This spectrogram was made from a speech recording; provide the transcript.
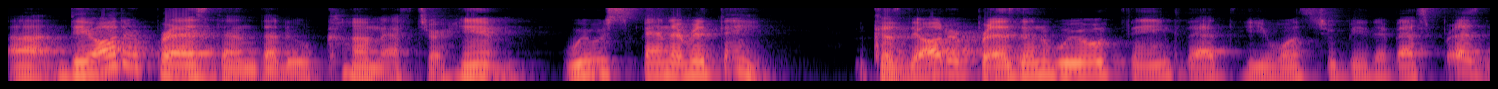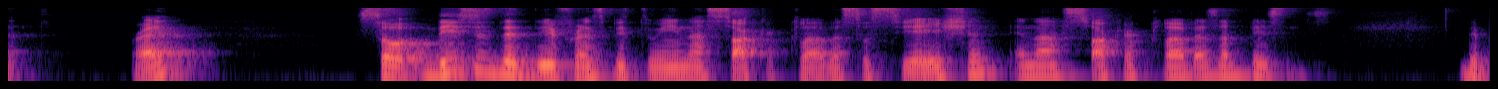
uh, the other president that will come after him will spend everything because the other president will think that he wants to be the best president, right? So this is the difference between a soccer club association and a soccer club as a business. The,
